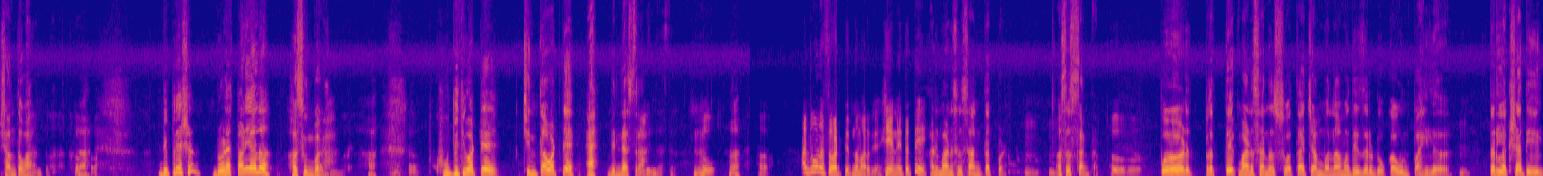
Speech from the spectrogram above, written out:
शांत व्हा. हो, हा. हो. डिप्रेशन डोळ्यात पाणी आलं हसून बघा खूप भीती वाटते चिंता वाटते हॅ बिंदास्त राहा बिनधास्त. हं. हो. हा. हा. दोनच वाटतात ना मार्ग हे नाही तर ते आणि माणसं सांगतात पण हं, हं. असंच सांगतात हो हो पण प्रत्येक माणसानं स्वतःच्या मनामध्ये जर डोकावून पाहिलं हं. तर लक्षात येईल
